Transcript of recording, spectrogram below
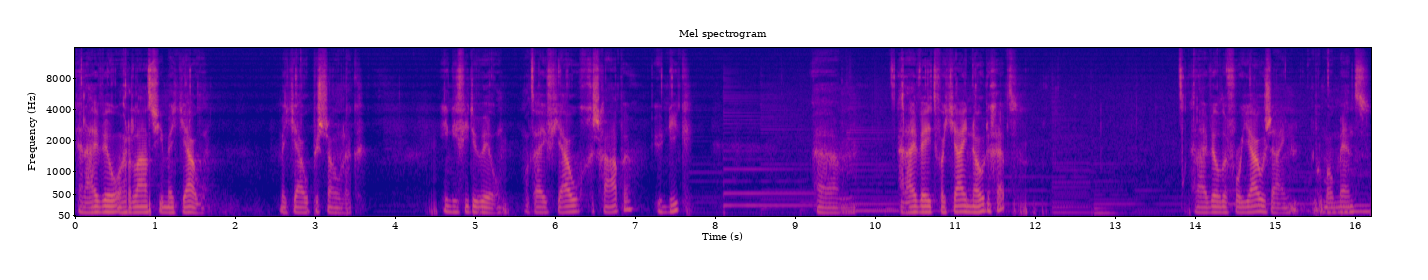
En Hij wil een relatie met jou, met jou persoonlijk, individueel. Want Hij heeft jou geschapen, uniek. Um, en Hij weet wat jij nodig hebt. En Hij wil er voor jou zijn op het moment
